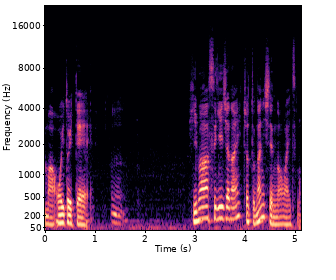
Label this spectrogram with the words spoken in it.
まあ置いといて。うん。暇すぎじゃない？ちょっと何してんの？お前いつも。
